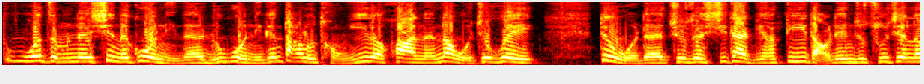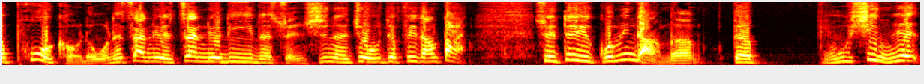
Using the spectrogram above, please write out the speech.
我怎么能信得过你呢？如果你跟大陆统一的话呢，那我就会对我的就是西太平洋第一岛链就出现了破口的，我的战略战略利益的损失呢就就非常大。所以对于国民党呢的不信任，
